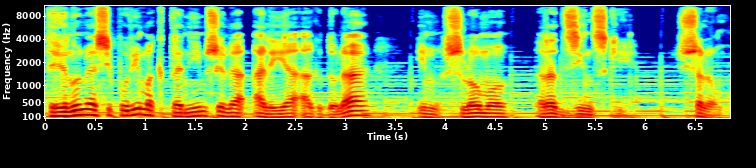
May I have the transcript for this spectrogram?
תהנו מהסיפורים הקטנים של העלייה הגדולה עם שלמה רדזינסקי. שלום.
